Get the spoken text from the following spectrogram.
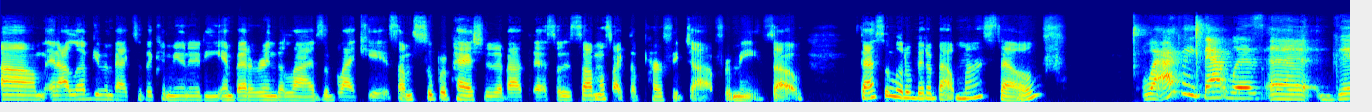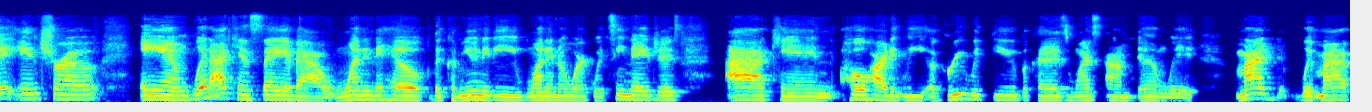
Um, and I love giving back to the community and bettering the lives of Black kids. I'm super passionate about that. So it's almost like the perfect job for me. So that's a little bit about myself. Well, I think that was a good intro. And what I can say about wanting to help the community, wanting to work with teenagers, I can wholeheartedly agree with you because once I'm done with my with my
